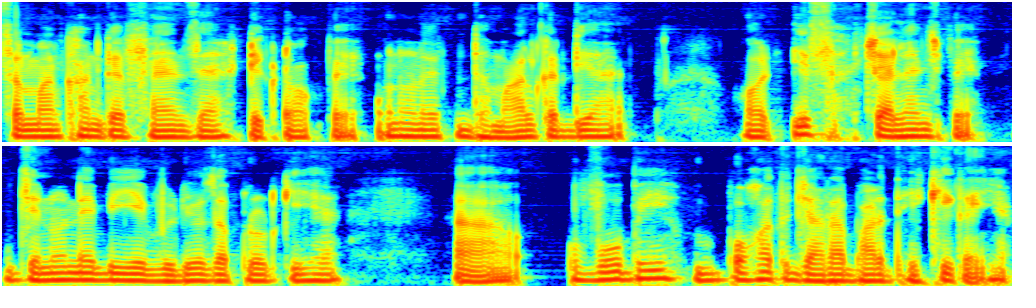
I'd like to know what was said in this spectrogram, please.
सलमान खान के फैंस हैं टिकटॉक पे उन्होंने धमाल कर दिया है। और इस चैलेंज पे जिन्होंने भी ये वीडियोस अपलोड की है आ, वो भी बहुत ज़्यादा बार देखी गई हैं।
